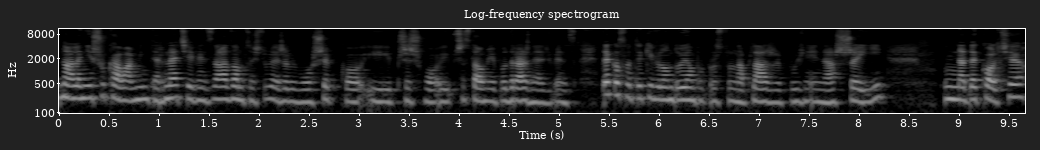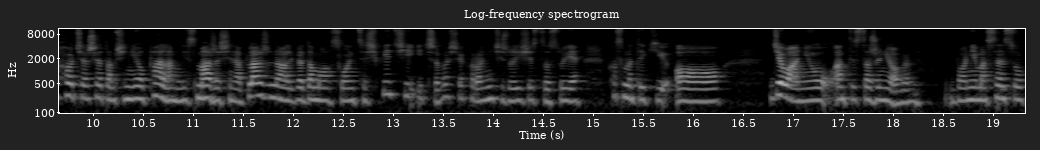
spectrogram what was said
No ale nie szukałam w internecie, więc znalazłam coś tutaj, żeby było szybko i przyszło i przestało mnie podrażniać, więc te kosmetyki wylądują po prostu na plaży, później na szyi, na dekolcie, chociaż ja tam się nie opalam, nie smażę się na plaży, no ale wiadomo, słońce świeci i trzeba się chronić, jeżeli się stosuje kosmetyki o działaniu antystarzeniowym, bo nie ma sensu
